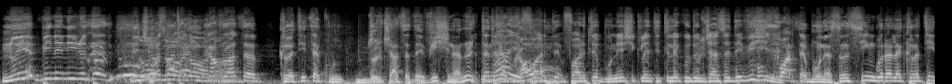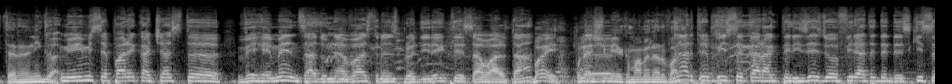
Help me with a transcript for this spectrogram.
nu e bine nici nu te... Deci Nu, nu, nu, nu, nu, mâncat nu. vreodată clătite cu dulceață de vișine? Nu, te Da, întreb e ca om. foarte, foarte bune și clătitele cu dulceață de Cum vișine. foarte bune, sunt singurele clătite, nenică. Da, Mie mi se pare că această vehemență a dumneavoastră înspre o direcție sau alta Băi, pune și uh, mie că m-am enervat. N-ar trebui să caracterizeze o fire atât de deschisă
